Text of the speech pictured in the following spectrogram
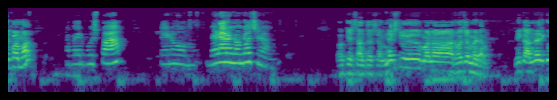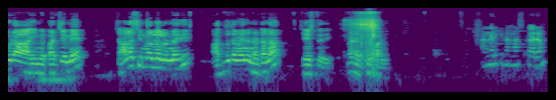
చెప్పమ్మా. నా పేరు పుష్ప. నేను మేడారం నుండి వచ్చినాను. ఓకే సంతోషం. నెక్స్ట్ మన రోజా మేడం. మీకు అందరికి కూడా ఈమె పరిచయమే. చాలా సినిమాలలో ఉన్నది. అద్భుతమైన నటన చేస్తుంది. మేడం చెప్పండి. అందరికీ నమస్కారం.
